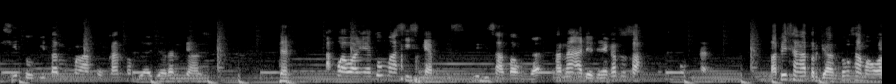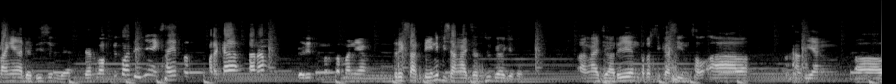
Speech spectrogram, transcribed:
di situ kita melakukan pembelajaran yang dan aku awalnya tuh masih skeptis ini bisa atau enggak karena adanya kan susah. Tapi sangat tergantung sama orang yang ada di sini ya. dan waktu itu adanya excited. Mereka karena dari teman-teman yang trik sakti ini bisa ngajar juga gitu. Uh, ngajarin terus dikasihin soal terus nanti yang uh,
